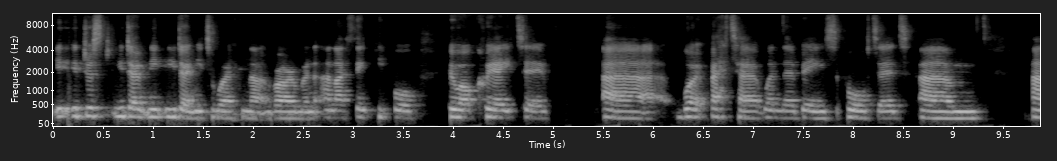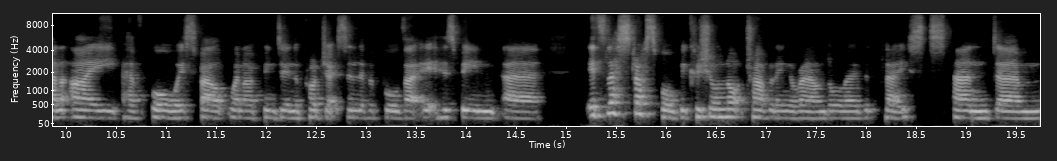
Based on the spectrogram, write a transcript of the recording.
You, you just you don't need you don't need to work in that environment, and I think people who are creative uh, work better when they're being supported. Um, and I have always felt when I've been doing the projects in Liverpool that it has been uh, it's less stressful because you're not traveling around all over the place and um,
